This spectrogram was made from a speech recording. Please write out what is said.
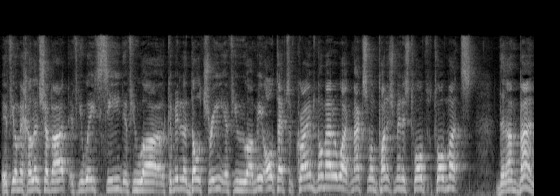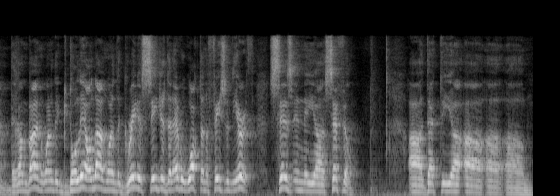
if you're Mechalel Shabbat, if you waste seed, if you uh, committed adultery, if you uh, made all types of crimes, no matter what, maximum punishment is 12, 12 months. The Ramban, the Ramban, one of the Gdolei Olam, one of the greatest sages that ever walked on the face of the earth, says in the uh, Sefer uh, that the uh, uh, uh um,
